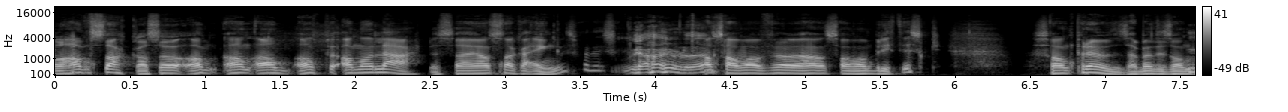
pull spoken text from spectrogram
Og han snakka så Han, han, han, han, han lærte seg Han snakka engelsk, faktisk. Ja, gjorde du Han det? sa han var, han sa han var britisk. Så han prøvde seg med litt sånn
